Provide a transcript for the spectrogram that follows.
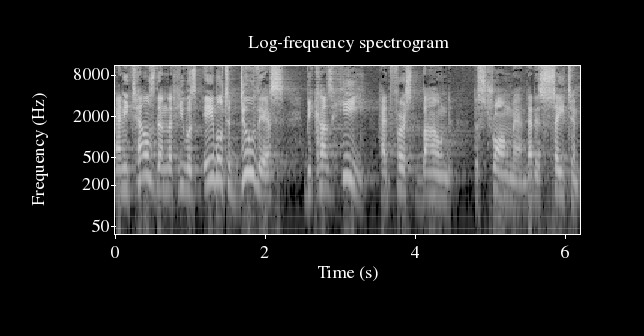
And he tells them that he was able to do this because he had first bound the strong man, that is Satan.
